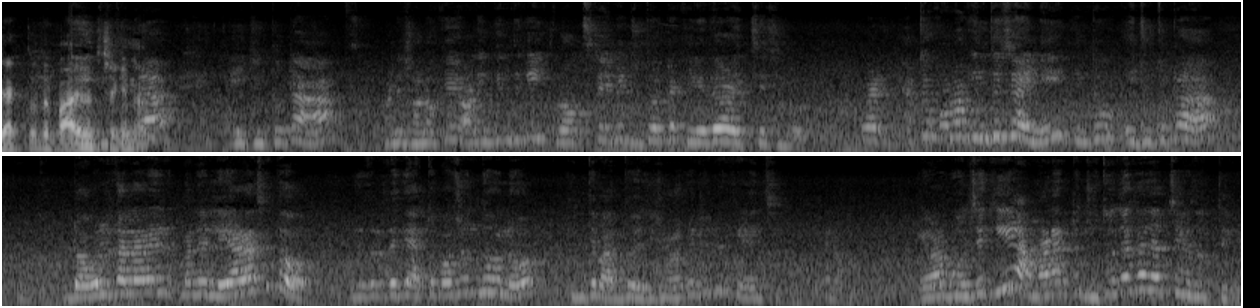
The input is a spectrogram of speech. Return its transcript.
দেখ তো পায়ে হচ্ছে কিনা? এই জুতোটা মানে ঝনকে অনেকদিন থেকে এই ক্রক্স টাইপের জুতো একটা কিনে দেওয়ার ইচ্ছে ছিল। এবার এত কমা কিনতে চাইনি কিন্তু এই জুতোটা ডবল কালারের মানে লেয়ার আছে তো জুতোটা দেখে এত পছন্দ হলো কিনতে বাধ্য হয়েছি ঝনকের জন্য কিনেছি এবার বলছে কি আমার একটা জুতো দেখা যাচ্ছে ভেতর থেকে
